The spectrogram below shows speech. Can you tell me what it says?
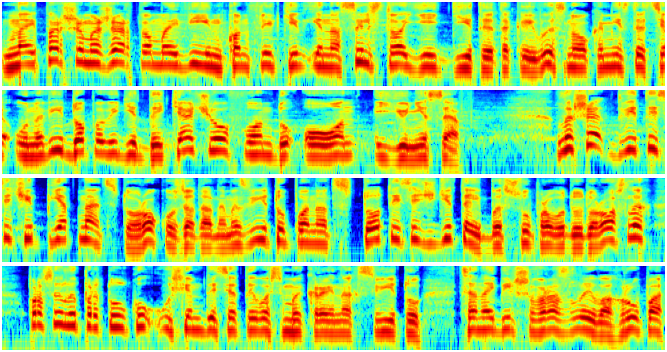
Найпершими жертвами війн, конфліктів і насильства є діти. Такий висновок міститься у новій доповіді дитячого фонду ООН ЮНІСЕФ. Лише 2015 року, за даними звіту, понад 100 тисяч дітей без супроводу дорослих просили притулку у 78 країнах світу. Це найбільш вразлива група,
